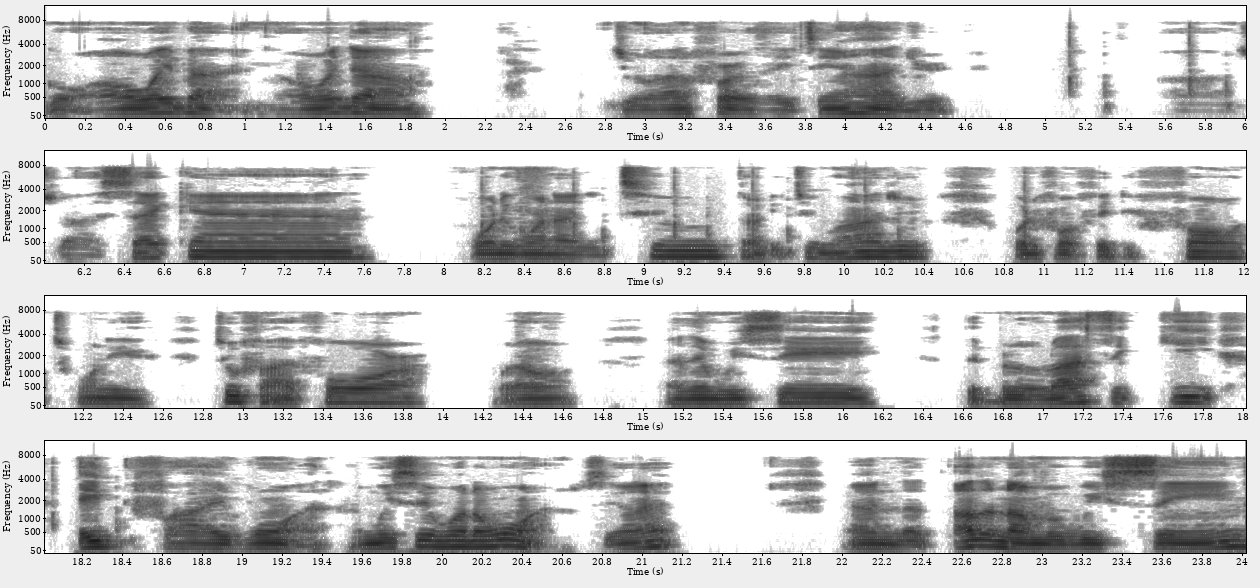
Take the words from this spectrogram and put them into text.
go all the way back, all the way down, July 1st, 1800. Uh, July 2nd, 4192, 3200, 4454, 2254, well, and then we see the Blavatsky 851, and we see what I want. See that? And the other number we seen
